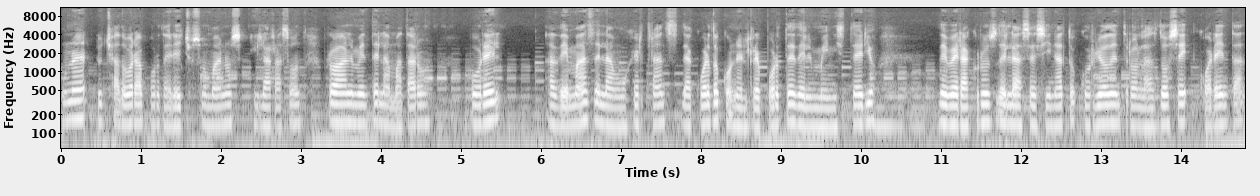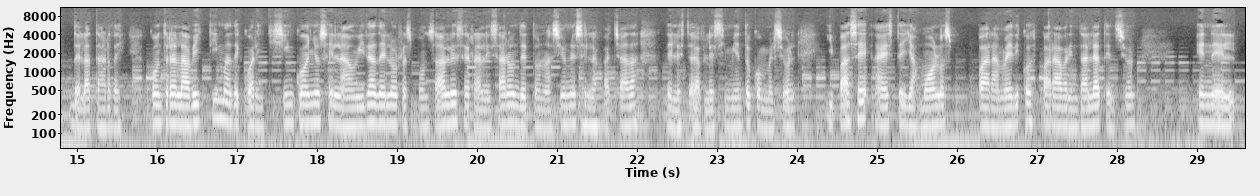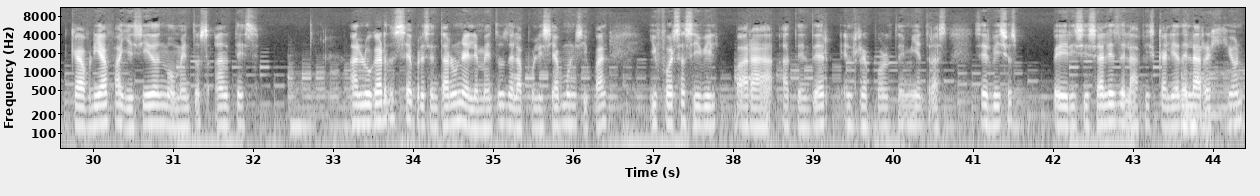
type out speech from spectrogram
Una luchadora por derechos humanos y la razón probablemente la mataron por él, además de la mujer trans, de acuerdo con el reporte del Ministerio de Veracruz del asesinato ocurrió dentro de las 12.40 de la tarde. Contra la víctima de 45 años en la huida de los responsables se realizaron detonaciones en la fachada del establecimiento comercial y pase a este llamó a los paramédicos para brindarle atención en el que habría fallecido en momentos antes. Al lugar se presentaron elementos de la policía municipal y Fuerza Civil para atender el reporte mientras servicios periciales de la Fiscalía de la región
